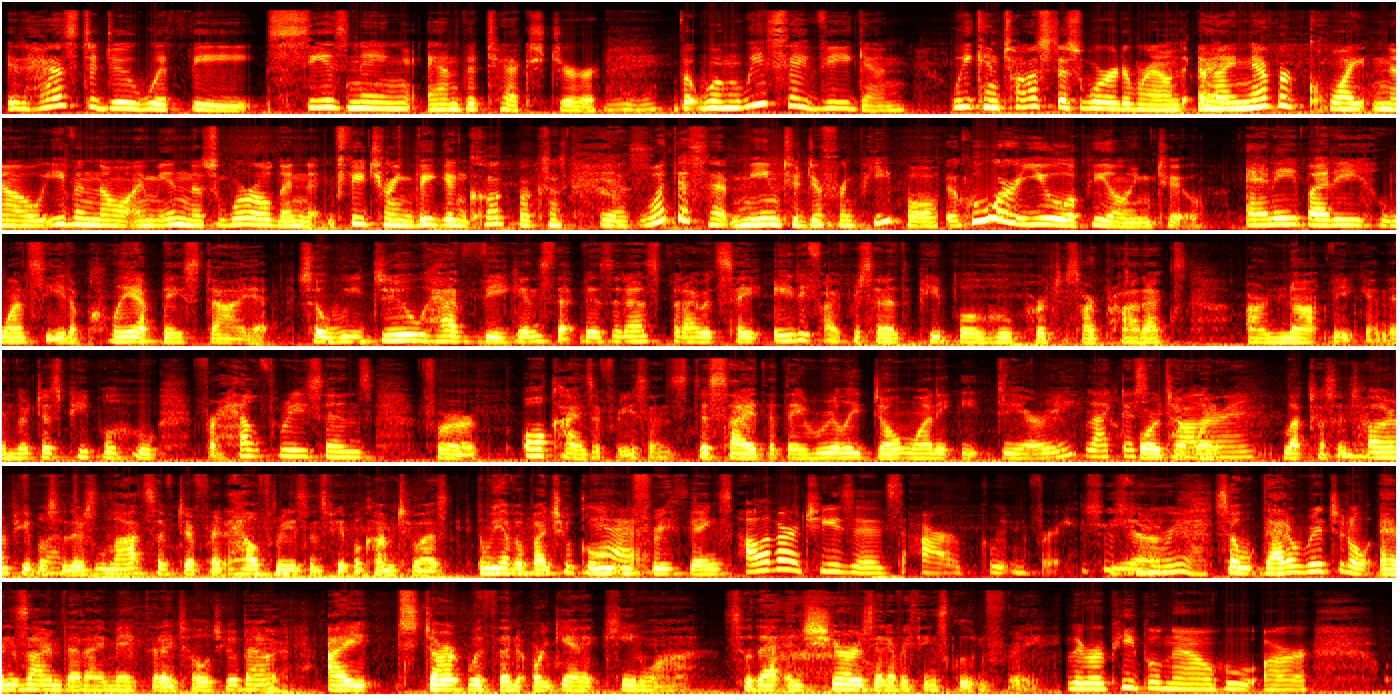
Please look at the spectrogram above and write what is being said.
It has to do with the seasoning and the texture. Mm-hmm. But when we say vegan, we can toss this word around, and I never quite know, even though I'm in this world and featuring vegan cookbooks, and Yes. what does that mean to different people? Who are you appealing to? anybody who wants to eat a plant based diet. So we do have vegans that visit us, but I would say 85% of the people who purchase our products are not vegan. And they're just people who, for health reasons, for all kinds of reasons, decide that they really don't want to eat dairy. Lactose or don't wanna- intolerant. Lactose intolerant people. So there's lots of different health mm-hmm. reasons people come to us. And we have a bunch of mm-hmm. gluten free things. All of our cheeses are gluten free. This is unreal. So that original enzyme that I make that I told you about, I start with an organic quinoa. So that ah. ensures that everything's gluten free. There are people now who are,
